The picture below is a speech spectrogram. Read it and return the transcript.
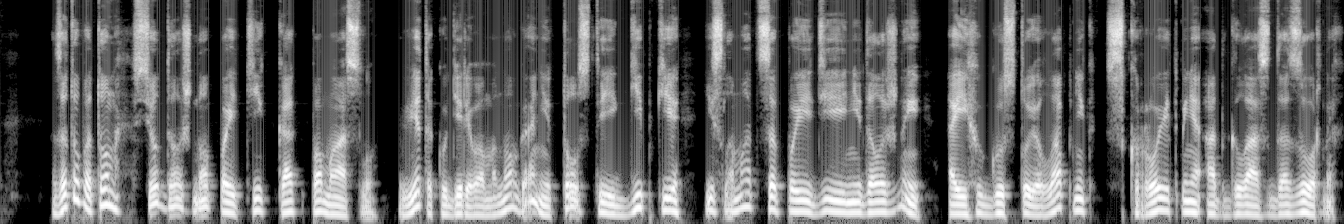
Зато потом все должно пойти как по маслу. Веток у дерева много, они толстые, гибкие и сломаться, по идее, не должны, а их густой лапник скроет меня от глаз дозорных.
